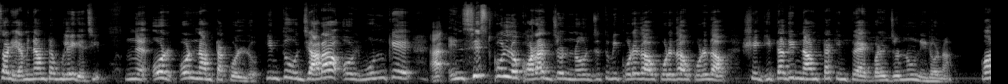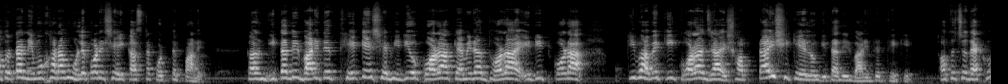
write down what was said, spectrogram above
সরি আমি নামটা ভুলে গেছি। ওর ওর নামটা করল। কিন্তু যারা ওর মনকে ইনসিস্ট করল করার জন্য যে তুমি করে দাও করে দাও করে দাও, সেই গীতাদির নামটা কিন্তু একবারের জন্য নিল না। কতটা নেমোখারাম হলে পরে সেই কাজটা করতে পারে। কারণ গীতাদির বাড়িতে থেকে সে ভিডিও করা ক্যামেরা ধরা এডিট করা, কীভাবে কি করা যায়, সবটাই শিখে এলো গীতাদির বাড়িতে থেকে। অথচ দেখো,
